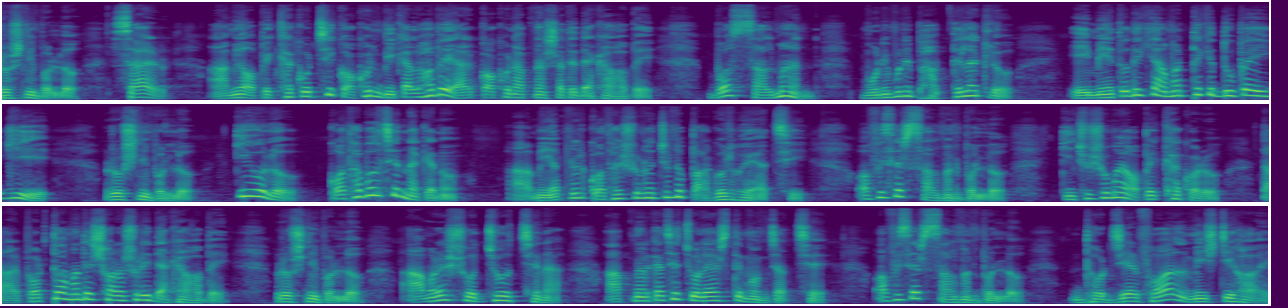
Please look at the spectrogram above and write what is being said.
রোশনি বলল, স্যার, আমি অপেক্ষা করছি কখন বিকাল হবে আর কখন আপনার সাথে দেখা হবে। বস সালমান মনে মনে ভাবতে লাগল এই মেয়ে তো দেখি আমার থেকে দুপা এগিয়ে। রোশনি বলল, কি হলো? কথা বলছেন না কেন? আমি আপনার কথা শোনার জন্য পাগল হয়ে আছি। অফিসার সালমান বলল, কিছু সময় অপেক্ষা করো, তারপর তো আমাদের সরাসরি দেখা হবে। রোশনি বলল, আমার আর সহ্য হচ্ছে না, আপনার কাছে চলে আসতে মন চাচ্ছে। অফিসার সালমান বলল, ধৈর্যের ফল মিষ্টি হয়,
